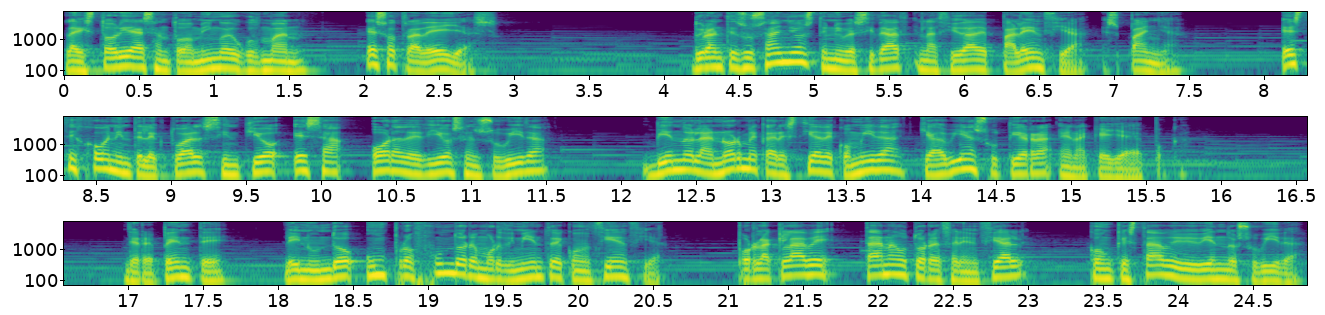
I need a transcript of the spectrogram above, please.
La historia de Santo Domingo de Guzmán es otra de ellas. Durante sus años de universidad en la ciudad de Palencia, España, este joven intelectual sintió esa hora de Dios en su vida viendo la enorme carestía de comida que había en su tierra en aquella época. De repente, le inundó un profundo remordimiento de conciencia por la clave tan autorreferencial con que estaba viviendo su vida.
